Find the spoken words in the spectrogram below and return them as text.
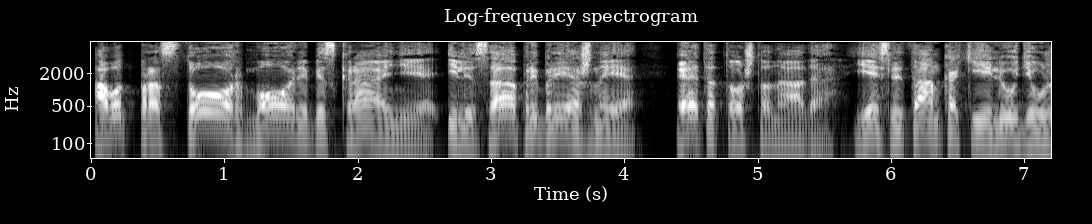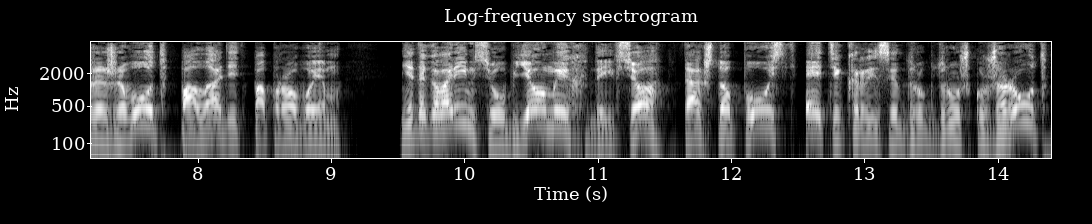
А вот простор, море бескрайнее и леса прибрежные — это то, что надо. Если там какие люди уже живут, поладить попробуем. Не договоримся, убьем их, да и все. Так что пусть эти крысы друг дружку жрут,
